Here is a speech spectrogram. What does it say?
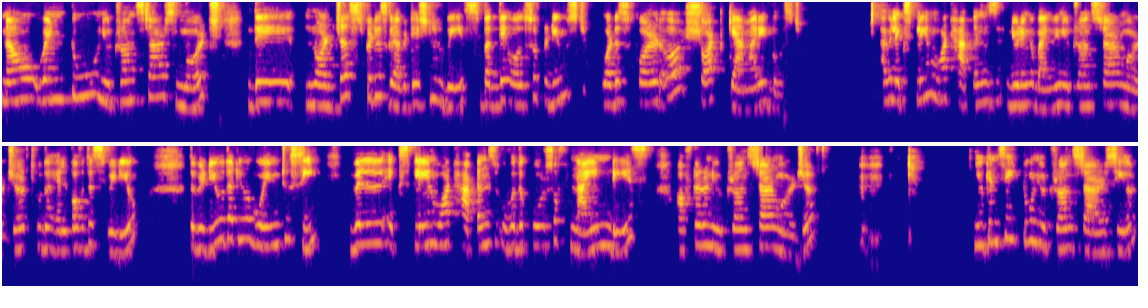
Now, when two neutron stars merge, they not just produce gravitational waves, but they also produced what is called a short gamma ray burst. I will explain what happens during a binary neutron star merger through the help of this video. The video that you are going to see will explain what happens over the course of nine days after a neutron star merger. You can see two neutron stars here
